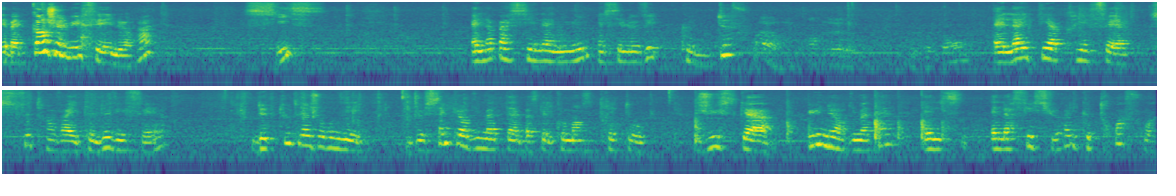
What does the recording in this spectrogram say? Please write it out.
Et bien quand je lui ai fait le rat, 6, elle a passé la nuit, elle s'est levée que deux fois. Elle a été après faire ce travail qu'elle devait faire de toute la journée, de 5 heures du matin, parce qu'elle commence très tôt, jusqu'à 1 heure du matin, elle, elle a fait sur elle que trois fois.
